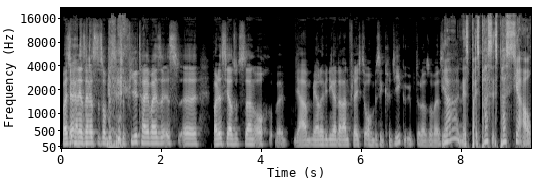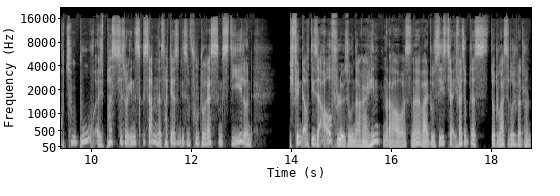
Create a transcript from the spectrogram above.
weißt du, Ja, kann ja sein, dass es so ein bisschen zu viel teilweise ist, äh, weil es ja sozusagen auch, äh, ja, mehr oder weniger daran vielleicht so auch ein bisschen Kritik übt oder so, weißt du? Ja, es, es, passt, es passt ja auch zum Buch. Also es passt ja so insgesamt. Es hat ja so diesen futuresken Stil und ich finde auch diese Auflösung nachher hinten raus, ne? weil du siehst ja, ich weiß nicht, ob das, du hast ja durchgeblättert schon,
